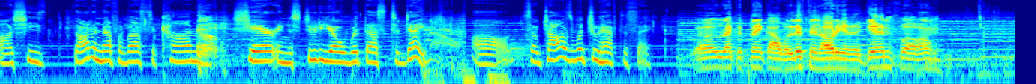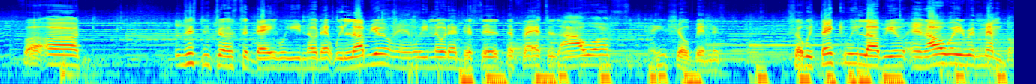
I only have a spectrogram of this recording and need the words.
uh, she's thought enough of us to come and share in the studio with us today. Uh, so, Charles, what you have to say? Well, I'd like to thank our listening audience again for um, for uh, listening to us today. We know that we love you, and we know that this is the fastest hour in show business. So we thank you, we love you, and always remember,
